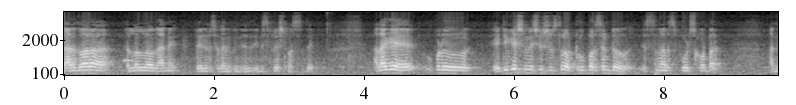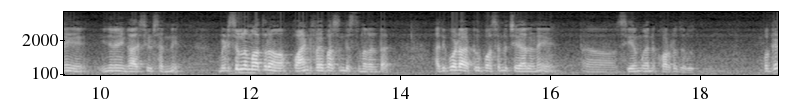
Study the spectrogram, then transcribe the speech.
దాని ద్వారా పిల్లల్లో కానీ పేరెంట్స్ కానీ కొంచెం ఇన్స్పిరేషన్ వస్తుంది. అలాగే ఇప్పుడు ఎడ్యుకేషన్ ఇన్స్టిట్యూషన్స్లో టూ పర్సెంట్ ఇస్తున్నారు స్పోర్ట్స్ కోట అన్ని ఇంజనీరింగ్ సీట్స్ అన్ని. మెడిసిన్లో మాత్రం పాయింట్ ఫైవ్ పర్సెంట్ ఇస్తున్నారంట. అది కూడా టూ పర్సెంట్ చేయాలని సీఎం గారిని కోరటం జరుగుతుంది. Okay?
